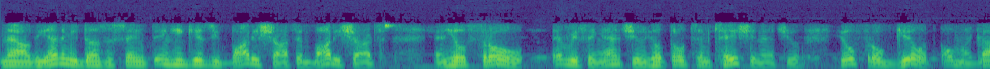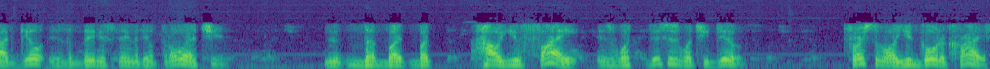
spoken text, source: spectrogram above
Now, the enemy does the same thing. He gives you body shots and body shots, and he'll throw everything at you. He'll throw temptation at you. He'll throw guilt. Oh my God, guilt is the biggest thing that he'll throw at you. The, but but how you fight is what this is what you do. First of all, you go to Christ.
